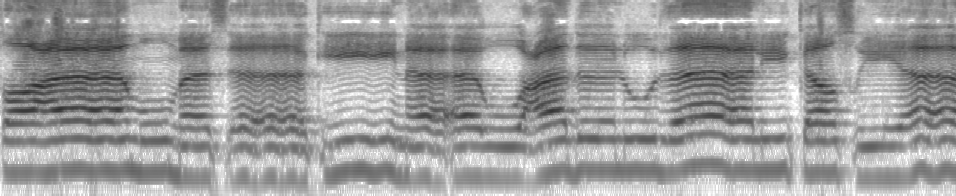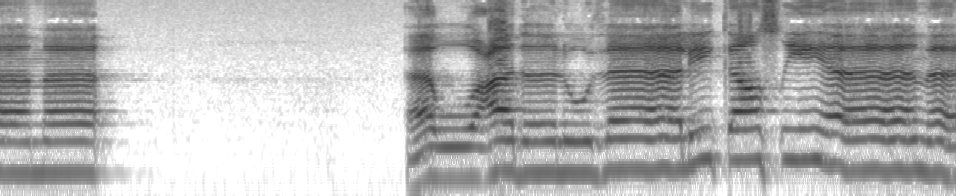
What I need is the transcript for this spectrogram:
طعام مساكين أو عدل ذلك صياما أو عدل ذلك صياما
